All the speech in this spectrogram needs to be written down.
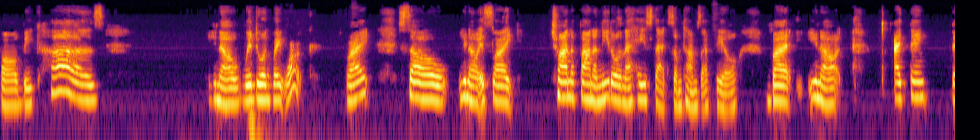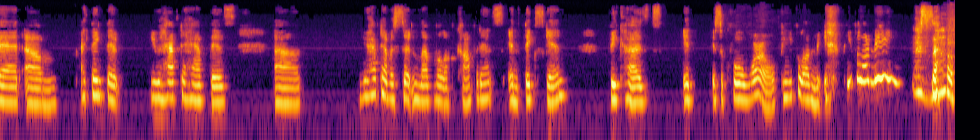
fall because you know we're doing great work, right? So you know it's like trying to find a needle in a haystack. Sometimes I feel, but you know, I think that um, I think that you have to have this uh, you have to have a certain level of confidence and thick skin because it it's a cruel world. People are me. People are mean. Mm-hmm. So,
